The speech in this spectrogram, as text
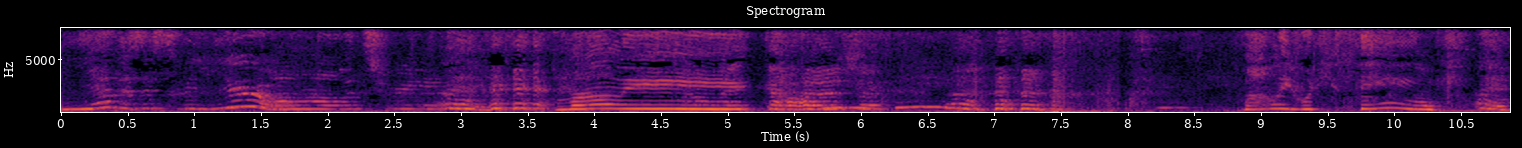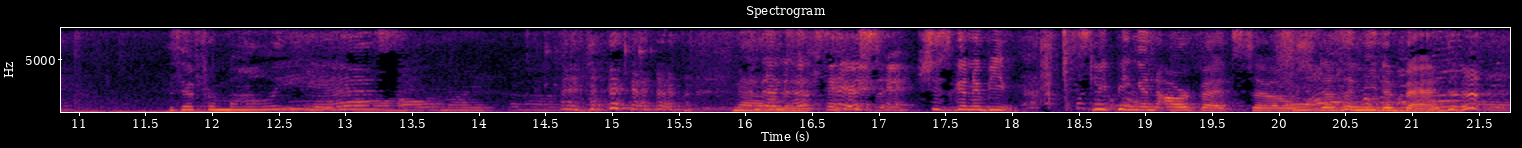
Yeah, this is for you. Oh, a tree. Molly. Oh, Gosh. Molly, what do you think? Is that for Molly? Yes. Oh, oh my god. And then upstairs, she's gonna be sleeping in our bed, so she oh. doesn't need a bed.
